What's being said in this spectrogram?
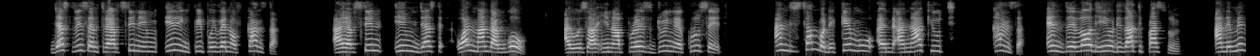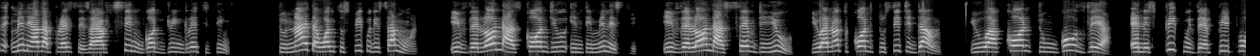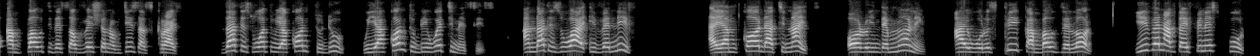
Just recently, I've seen him healing people even of cancer. I have seen him just one month ago. I was uh, in a place doing a crusade, and somebody came and an acute cancer, and the Lord healed that person. And many, many other places, I have seen God doing great things. Tonight, I want to speak with someone. If the Lord has called you in the ministry, if the Lord has saved you, you are not called to sit down. You are called to go there and speak with the people about the salvation of Jesus Christ. That is what we are called to do. We are called to be witnesses. And that is why, even if I am called at night or in the morning, I will speak about the Lord. Even after I finish school,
